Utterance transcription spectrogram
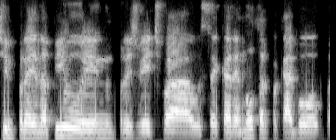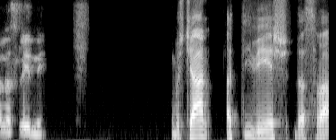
čim prej na pivu in prežvečva vse, kar je noter, pa kaj bo v naslednji. Boščan, a ti veš, da sva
